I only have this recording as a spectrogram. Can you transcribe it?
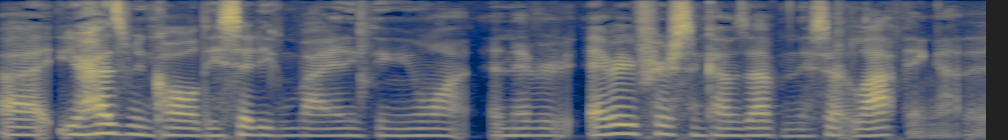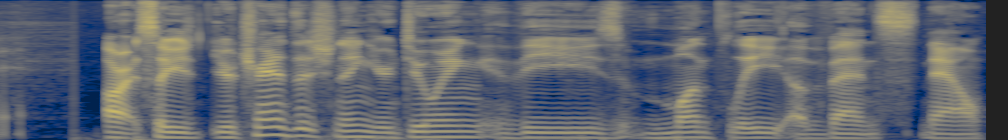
uh, your husband called he said you can buy anything you want and every every person comes up and they start laughing at it All right, so you, you're transitioning. You're doing these monthly events now,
